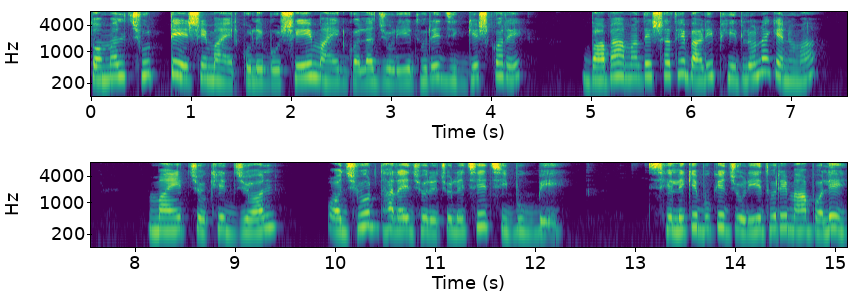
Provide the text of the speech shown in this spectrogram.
তমাল ছুট্টে এসে মায়ের কোলে বসে মায়ের গলা জড়িয়ে ধরে জিজ্ঞেস করে, বাবা, আমাদের সাথে বাড়ি ফিরল না কেন মা? মায়ের চোখের জল অঝোর ধারায় ঝরে চলেছে চিবুক বেয়ে। ছেলেকে বুকে জড়িয়ে ধরে মা বলে,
